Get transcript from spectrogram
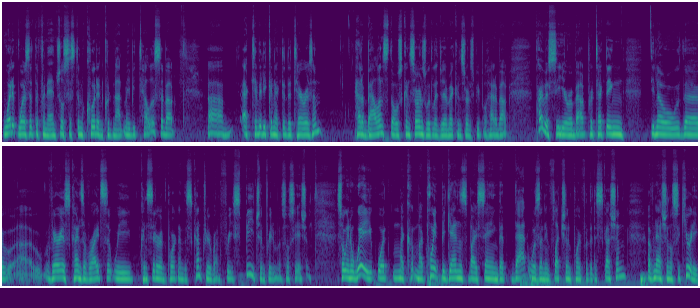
what it was that the financial system could and could not maybe tell us about um, activity connected to terrorism, how to balance those concerns with legitimate concerns people had about privacy or about protecting you know the uh, various kinds of rights that we consider important in this country around free speech and freedom of association. So in a way, what my my point begins by saying that that was an inflection point for the discussion of national security.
